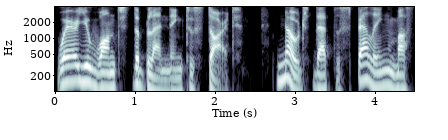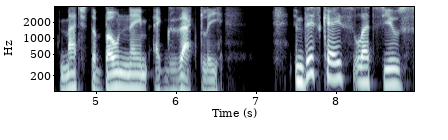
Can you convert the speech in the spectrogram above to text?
where you want the blending to start. Note that the spelling must match the bone name exactly in this case, let's use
